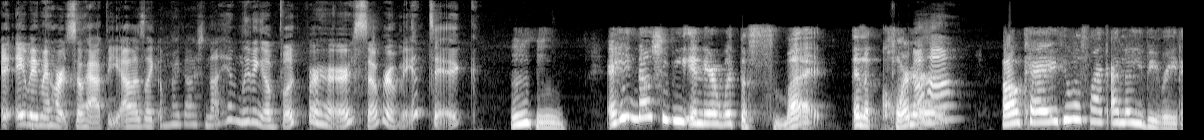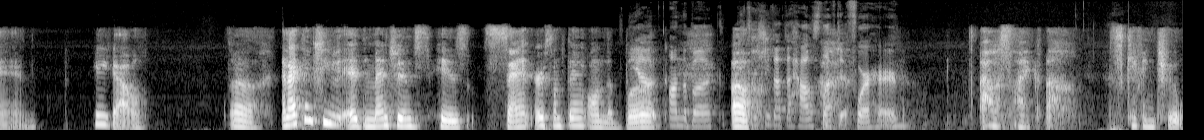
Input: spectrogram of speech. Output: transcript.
it, it made my heart so happy. I was like, oh my gosh, not him leaving a book for her. So romantic. hmm And he knows she'd be in there with the smut in a corner. Uh-huh. Okay. He was like, I know you'd be reading. Here you go. Ugh. And I think she it mentions his scent or something on the book. Yeah, on the book. Because she thought the house left it for her. I was like, oh, it's giving true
